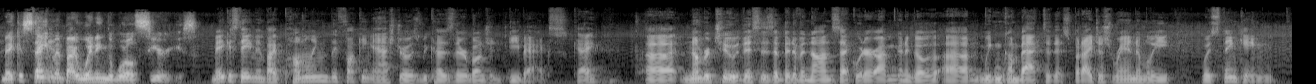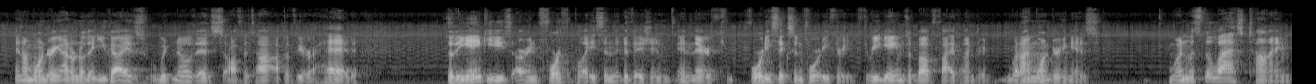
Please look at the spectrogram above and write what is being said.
Make a statement thing. by winning the World Series. Make a statement by pummeling the fucking Astros because they're a bunch of d bags. Okay. Uh, number two, this is a bit of a non sequitur. I'm gonna go. Um, we can come back to this, but I just randomly was thinking, and I'm wondering. I don't know that you guys would know this off the top of your head. So the Yankees are in fourth place in the division, and they're 46 and 43, three games above 500. What I'm wondering is, when was the last time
